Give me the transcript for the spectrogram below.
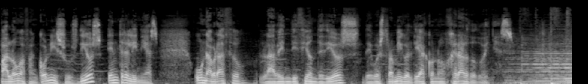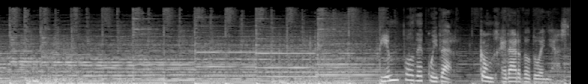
Paloma Fanconi y sus Dios entre líneas. Un abrazo, la bendición de Dios de vuestro amigo el diácono Gerardo Dueñas. Tiempo de cuidar con Gerardo Dueñas.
